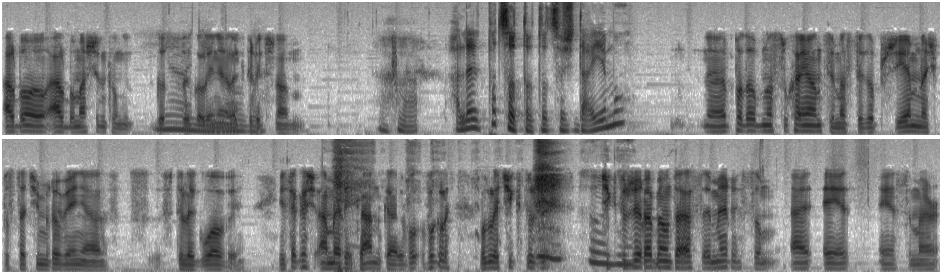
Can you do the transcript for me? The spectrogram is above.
Albo, albo maszynką go, Ja do golenia elektryczną. Aha. Ale po co to? To coś daje mu? E, Podobno słuchający ma z tego przyjemność w postaci mrowienia w, w tyle głowy. Jest jakaś Amerykanka. W, w, ogóle, w ogóle ci, którzy, ci, którzy robią to ASMR są ASMR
